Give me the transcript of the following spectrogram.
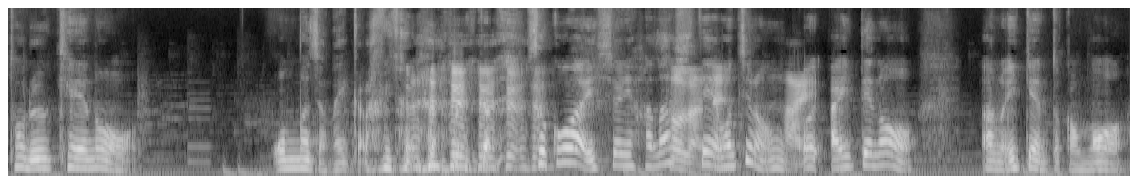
取る系の女じゃないから、みたいな。そこは一緒に話して、ね。もちろん、はい相手の、あの、意見とかも、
